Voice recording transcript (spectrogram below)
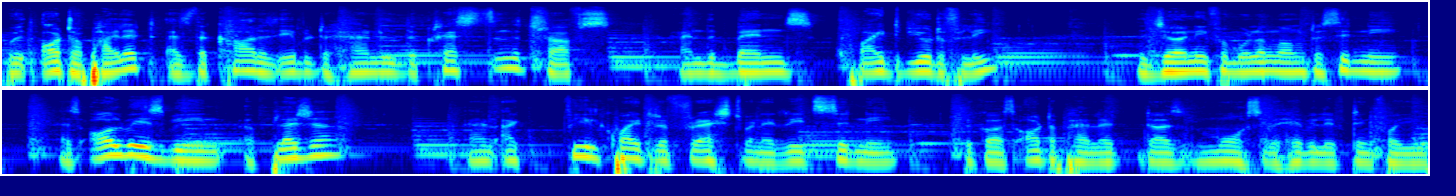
with autopilot as the car is able to handle the crests and the troughs and the bends quite beautifully. The journey from Wollongong to Sydney has always been a pleasure and I feel quite refreshed when I reach Sydney because autopilot does most of the heavy lifting for you.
